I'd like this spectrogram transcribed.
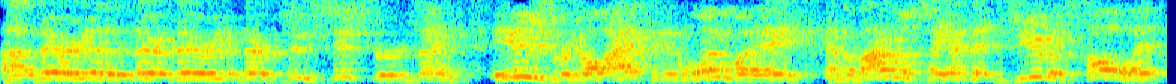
Uh, there is there there there are two sisters, and Israel acted in one way, and the Bible said that Judah saw it,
